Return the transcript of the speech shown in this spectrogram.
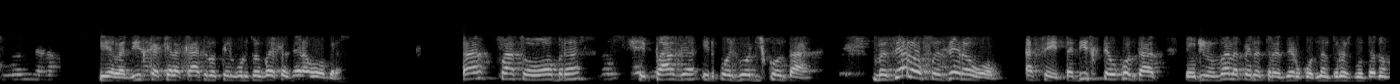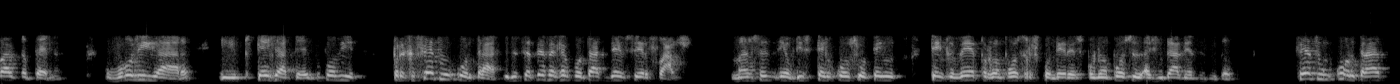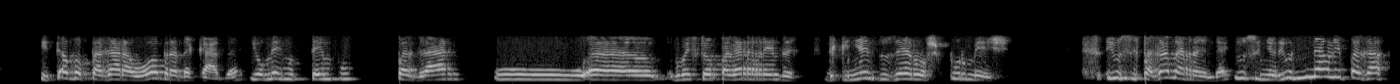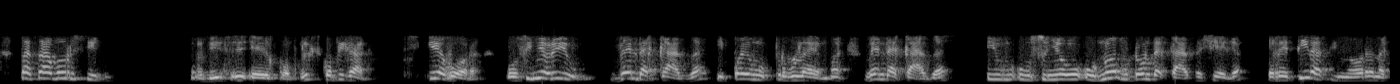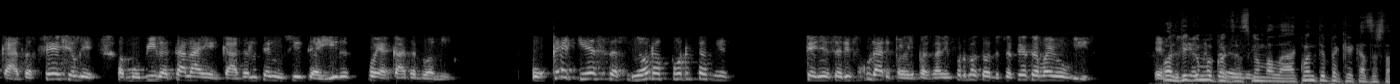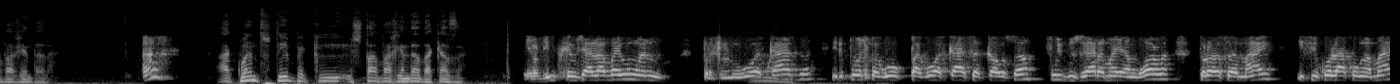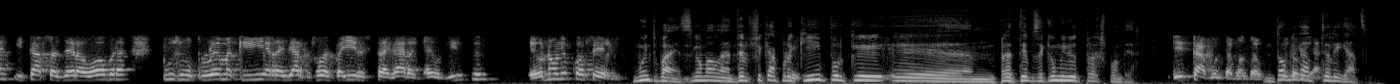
E ela disse que aquela casa não tem condições, vai fazer a obra. Tá? Faça a obra e paga e depois vou descontar. Mas ela ao fazer a obra, aceita, diz que tem o contato. Eu digo, não vale a pena trazer o contato, trouxe o contato, não vale a pena. Vou ligar e esteja atento para ouvir. Porque fez o contrato, e de certeza que aquele contrato deve ser falso. Mas eu disse consultar, tem, tem que ver, porque não posso responder problema, não posso ajudar nessa situação. Fez um contrato e estava a pagar a obra da casa e ao mesmo tempo pagar o, ah, ao mesmo tempo pagar a renda de 500 euros por mês. E se pagava a renda e o senhorio não lhe pagava, passava o recibo. Eu disse, é complicado. E agora, o senhorio vende a casa e põe um problema, vende a casa e o, o senhor, o novo dono da casa chega, retira a senhora na casa, fecha-lhe a mobília, está lá em casa, não tem um sítio a ir, põe a casa do amigo. O que é que essa senhora pode fazer? Tem essa dificuldade para lhe passar a informação, de certeza vai ouvir. Olha, diga uma coisa, Sr. Malá, há quanto tempo é que a casa estava arrendada? Hã? Há quanto tempo é que estava arrendada a casa? Ele disse que já lá vai um ano, porque levou a casa e depois pagou, pagou a casa a calção, fui buscar a mãe Angola, trouxe a mãe e ficou lá com a mãe e está a fazer a obra, pus no problema que ia arranjar pessoas para ir estragar. Eu disse, eu não lhe aconselho. Muito bem, Sr. Malan, temos de ficar por aqui porque eh, para termos aqui um minuto para responder. Está bom, está bom, está bom. Muito obrigado por ter ligado.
